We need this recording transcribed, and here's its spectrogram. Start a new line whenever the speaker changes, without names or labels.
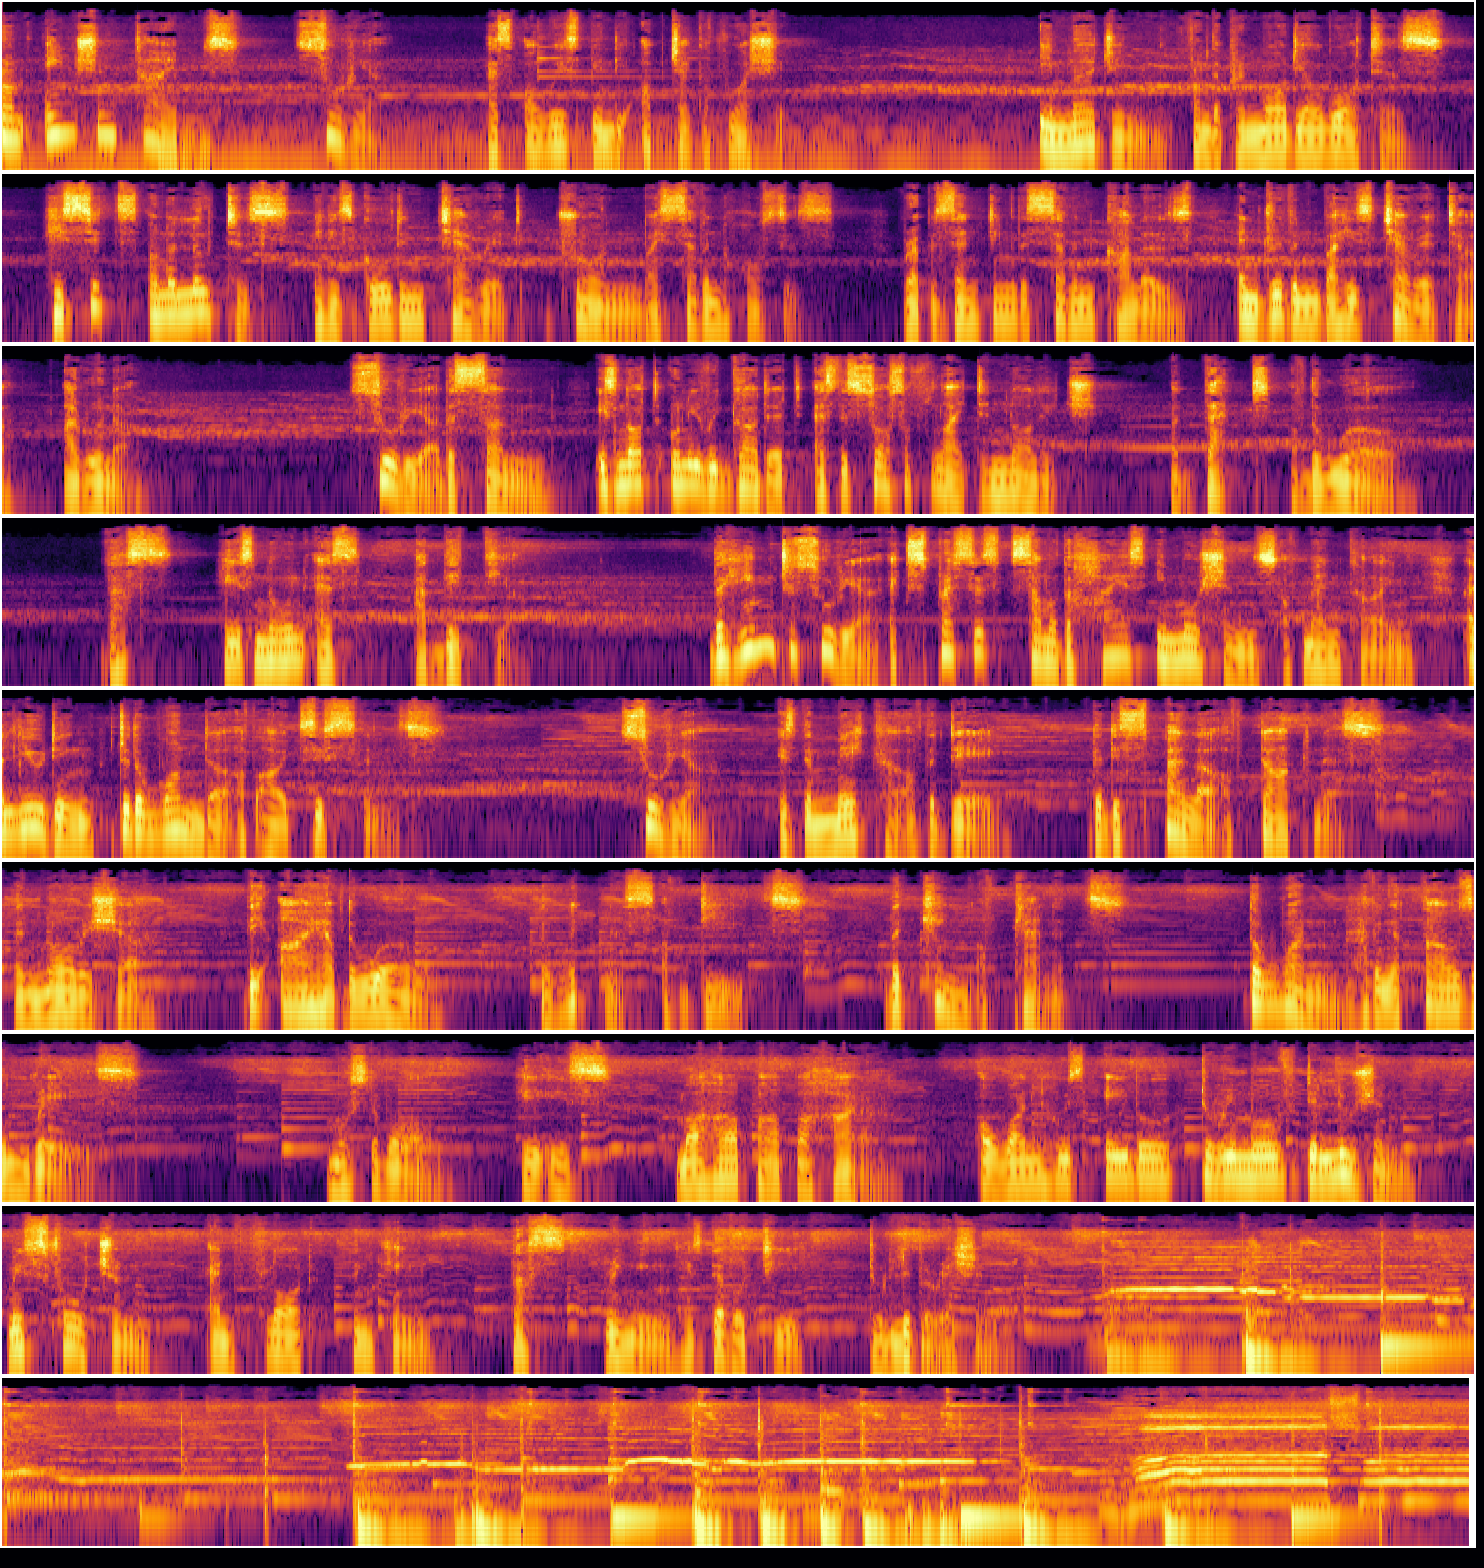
From ancient times, Surya has always been the object of worship. Emerging from the primordial waters, he sits on a lotus in his golden chariot drawn by seven horses, representing the seven colors and driven by his charioteer Aruna. Surya, the sun, is not only regarded as the source of light and knowledge, but that of the world. Thus, he is known as Aditya. The hymn to Surya expresses some of the highest emotions of mankind, alluding to the wonder of our existence. Surya is the maker of the day, the dispeller of darkness, the nourisher, the eye of the world, the witness of deeds, the king of planets, the one having a thousand rays. Most of all, he is Mahapapahara, or one who is able to remove delusion, misfortune, and flawed thinking, thus bringing his devotee to liberation.
Bhaswa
